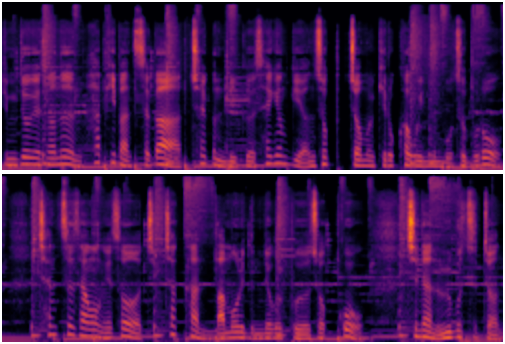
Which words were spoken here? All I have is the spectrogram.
중독에서는 하피반스가 최근 리그 3경기 연속 득점을 기록하고 있는 모습으로 찬스 상황에서 침착한 마무리 능력을 보여줬고 지난 울브스전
